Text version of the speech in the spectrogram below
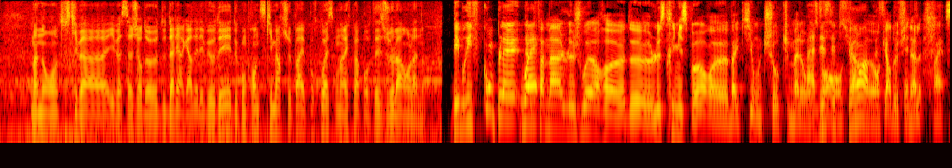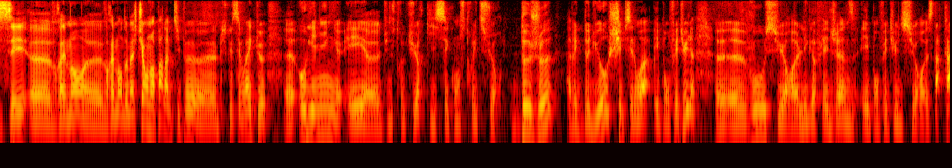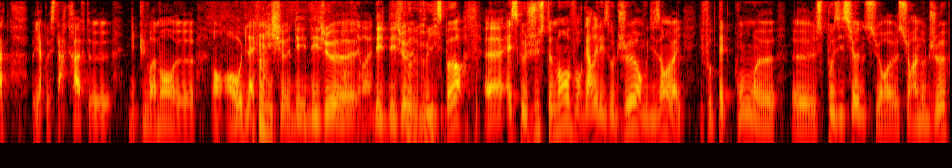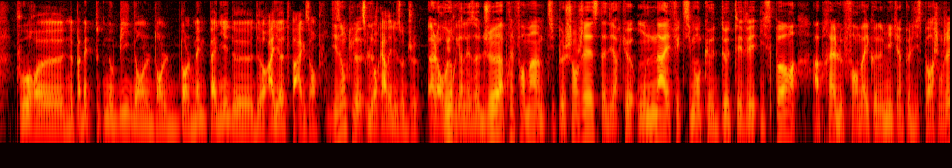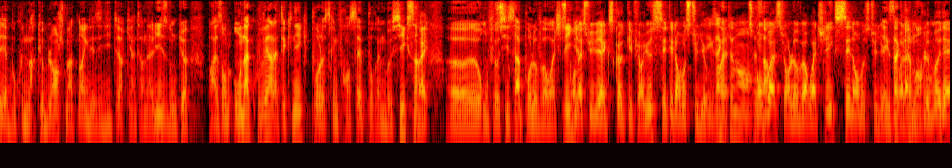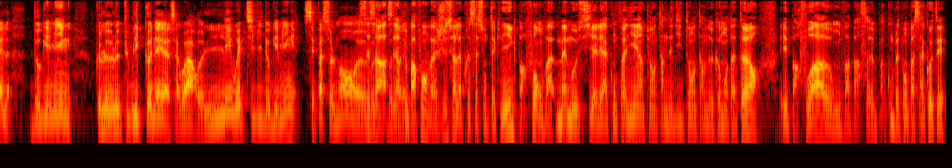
Maintenant, tout ce qui va, il va s'agir d'aller regarder les VOD, et de comprendre ce qui marche pas et pourquoi est-ce qu'on n'arrive pas à profiter de ce jeu-là en LAN. Débrief complet Ouais. d'Alfama, le joueur euh, de le Stream eSport, euh, bah, qui ont choke malheureusement Ah, déception en quart, après en cette quart de finale. Ouais. C'est euh, vraiment, euh, vraiment dommage. Tiens, on en parle un petit peu, euh, puisque c'est vrai que euh, O-Gaming est euh, une structure qui s'est construite sur deux jeux, avec deux duos, Chips et Noix et Ponfétude. Euh, vous sur euh, League of Legends et Ponfétude sur euh, StarCraft. On peut dire que StarCraft euh, n'est plus vraiment euh, en, en haut de l'affiche des, des jeux, Non, euh, des, des jeux Oui. e-sport. Euh, Est-ce que justement vous regardez les autres jeux en vous disant bah, il faut peut-être qu'on euh, euh, se positionne sur, euh, sur un autre jeu pour euh, ne pas mettre toutes nos billes dans, le- dans, le, dans le même panier de, de Riot par exemple Disons que le, Est-ce que le- vous regardez les autres jeux Alors oui, on regarde les autres jeux. Après, le format a un petit peu changé, c'est-à-dire qu'on n'a effectivement que deux TV e-sport. Après, le format économique un peu de l'e-sport a changé. Il y a beaucoup de marques blanches maintenant avec des éditeurs qui internalisent. Donc, euh, par exemple, on a couvert la technique pour le stream français pour Rainbow Six. Ouais. Euh, on fait aussi ça pour l'Overwatch Ce League. qu'on a suivi avec Scott et Furious, c'était dans vos studios. Exactement. Ce qu'on voit sur l'Overwatch League, c'est dans vos studios. Exactement. Voilà, donc le modèle d'O-Gaming que le, le public connaît, à savoir euh, les web TV d'O-Gaming, c'est pas seulement. euh, C'est ça, c'est-à-dire que parfois on va juste faire de la prestation technique, parfois on va même aussi aller accompagner un peu en termes d'éditants, en termes de commentateurs, et parfois euh, on va pas- pas complètement passer à côté.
